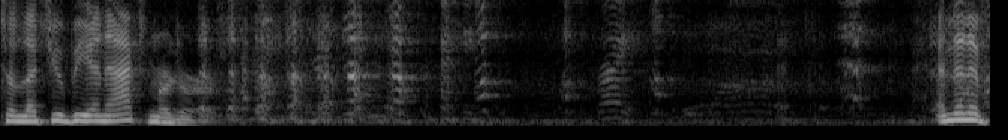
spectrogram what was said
to let you be an axe murderer. And then if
